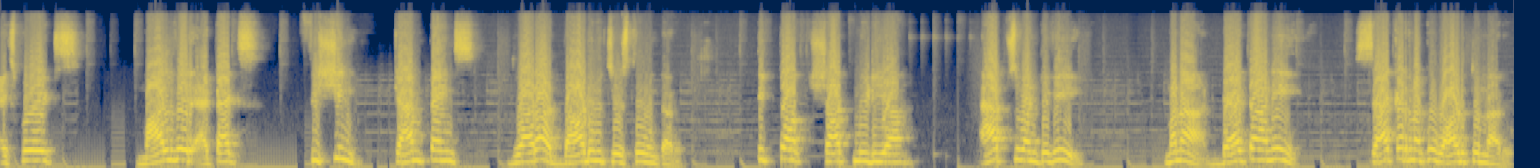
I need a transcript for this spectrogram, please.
exploits malware attacks phishing campaigns ద్వారా దాడులు చేస్తూ ఉంటారు. టిక్ టాక్ షార్ట్ మీడియా యాప్స్ వంటివి మన డేటాని సేకరణకు వాడుతున్నారు.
